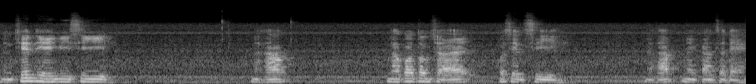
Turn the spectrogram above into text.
อย่างเช่น A B C นะครับเราก็ต้องใช้เปอร์เซ็นต์ C นะครับในการแสดง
